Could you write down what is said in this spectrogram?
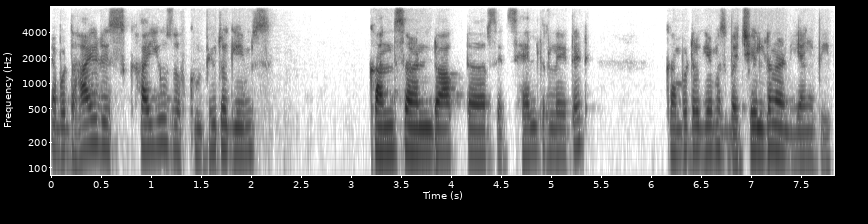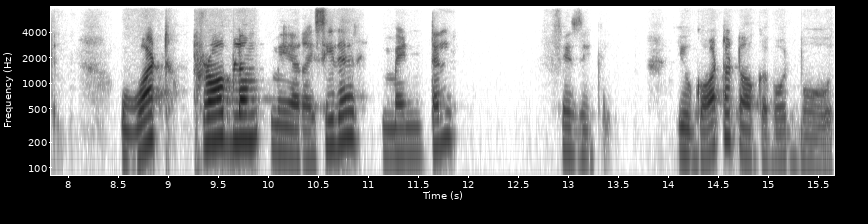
about the high risk, high use of computer games. Concerned doctors, it's health related. Computer games by children and young people. What problem may arise. See there, mental, physical. You got to talk about both.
